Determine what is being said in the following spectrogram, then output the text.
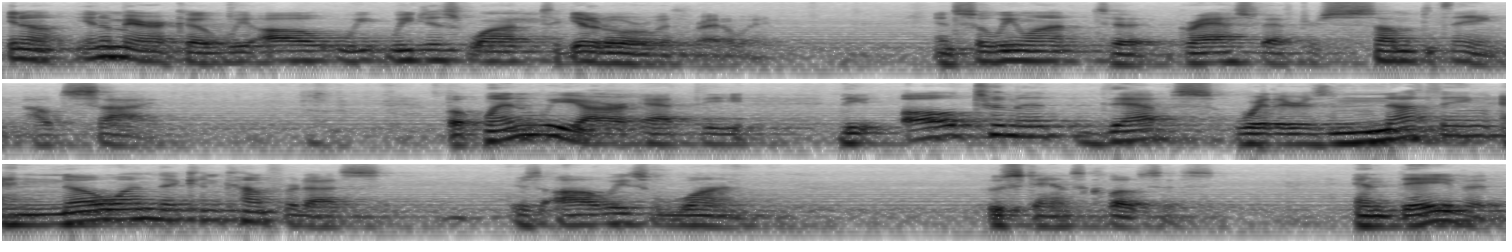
You know, in America, we all we, we just want to get it over with right away. And so we want to grasp after something outside. But when we are at the the ultimate depths where there's nothing and no one that can comfort us, there's always one who stands closest. And David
